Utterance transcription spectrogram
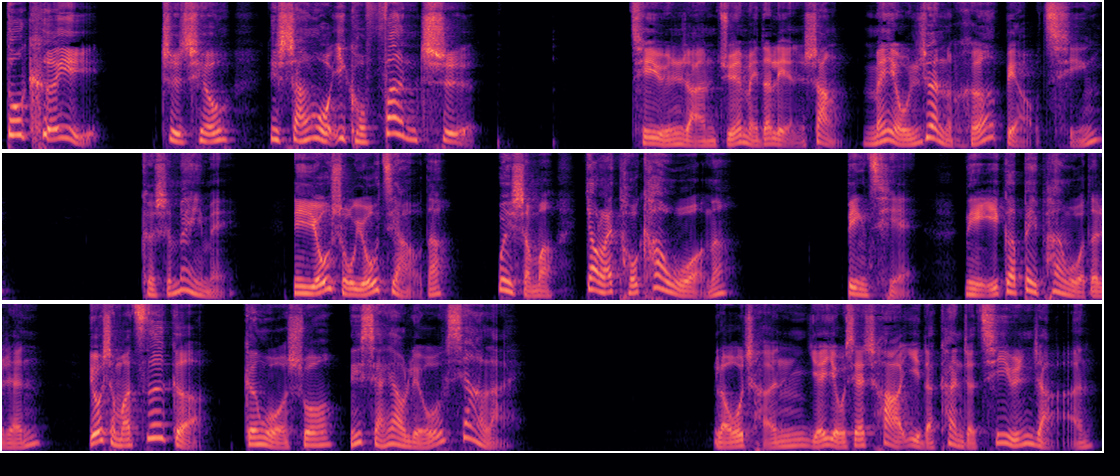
都可以，只求你赏我一口饭吃。”戚云染绝美的脸上没有任何表情。可是妹妹，你有手有脚的，为什么要来投靠我呢？并且，你一个背叛我的人，有什么资格跟我说你想要留下来？楼臣也有些诧异的看着戚云染，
